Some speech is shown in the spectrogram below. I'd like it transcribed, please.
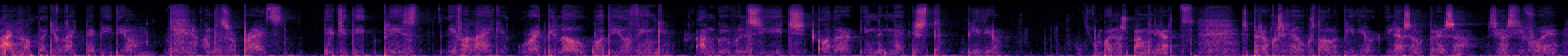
I hope that you liked the video and the surprise. If you did, please leave a like right below. What do you think? And we will see each other in the next video. Bueno, Spangliards, espero que os haya gustado el vídeo y la sorpresa. Si así fue,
